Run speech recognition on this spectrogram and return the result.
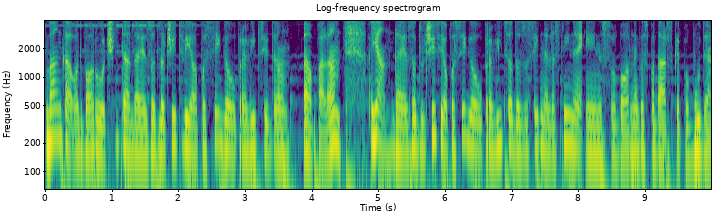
Banka odboru očita, da je z odločitvijo posegel v pravici do. Apala, ja, da je z odločitvijo posegel v pravico do zasebne lastnine in svobodne gospodarske pobude.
